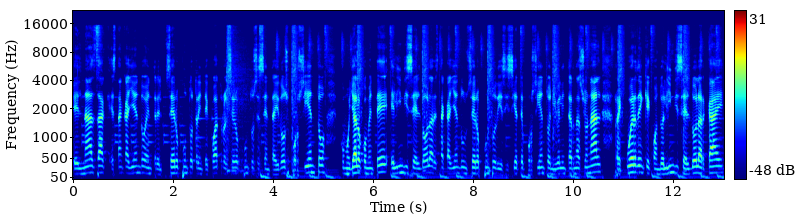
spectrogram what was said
el Nasdaq están cayendo entre el 0.34 al 0.62%, como ya lo comenté, el índice del dólar está cayendo un 0.17% a nivel internacional. Recuerden que cuando el índice del dólar cae,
